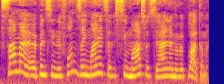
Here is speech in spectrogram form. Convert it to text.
саме е, пенсійний фонд займається всіма соціальними виплатами.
